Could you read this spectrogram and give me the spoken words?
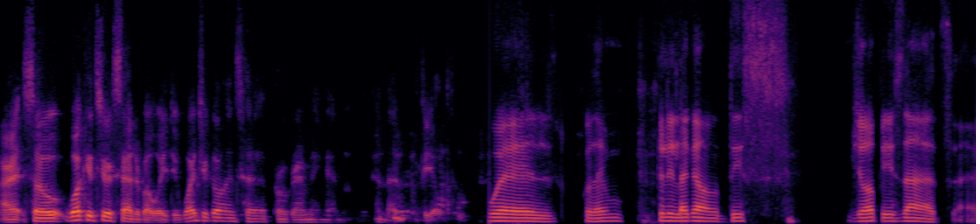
All right. So, what gets you excited about what you do? Why'd you go into programming and in that field? Well, what I really like about this job is that uh,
